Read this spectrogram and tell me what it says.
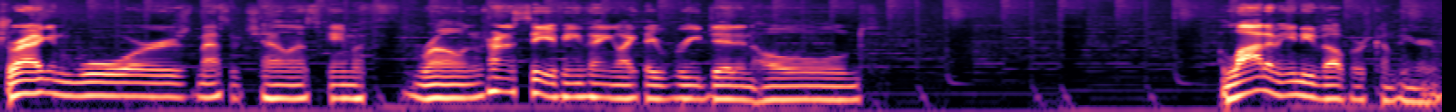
Dragon Wars, Massive Challenge, Game of Thrones. I'm trying to see if anything like they redid an old. A lot of indie developers come here.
